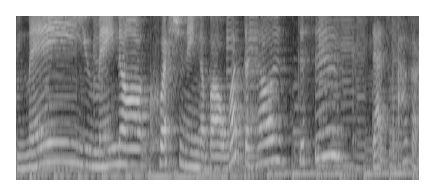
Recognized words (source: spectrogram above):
may you may not questioning about what the hell is this is. That's agar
